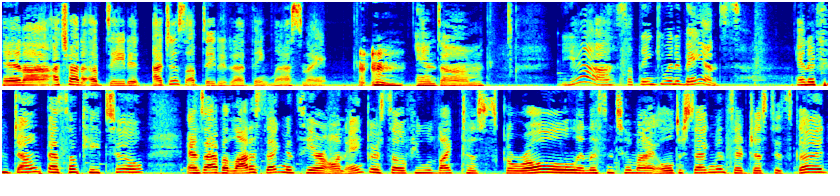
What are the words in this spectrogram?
and I try to update it. I just updated it, I think, last night. and um, yeah, so thank you in advance. And if you don't, that's okay too. And I have a lot of segments here on Anchor, so if you would like to scroll and listen to my older segments, they're just as good.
